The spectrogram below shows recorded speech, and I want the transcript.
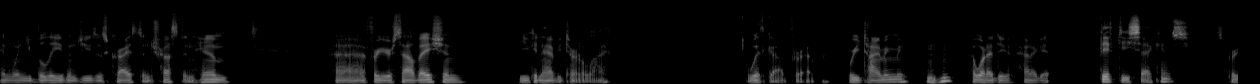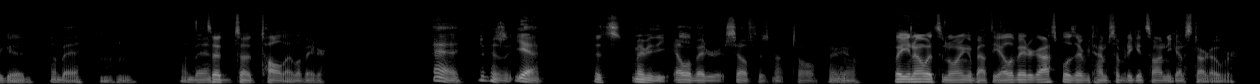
And when you believe in Jesus Christ and trust in Him uh, for your salvation, you can have eternal life with God forever. Were you timing me? Mhm. How would I do? How'd I get? 50 seconds. It's pretty good. Not bad. hmm Not bad. It's, a, it's a tall elevator. Eh, depends. Yeah. It's maybe the elevator itself is not tall. Maybe. Yeah. But you know what's annoying about the elevator gospel is every time somebody gets on, you got to start over.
